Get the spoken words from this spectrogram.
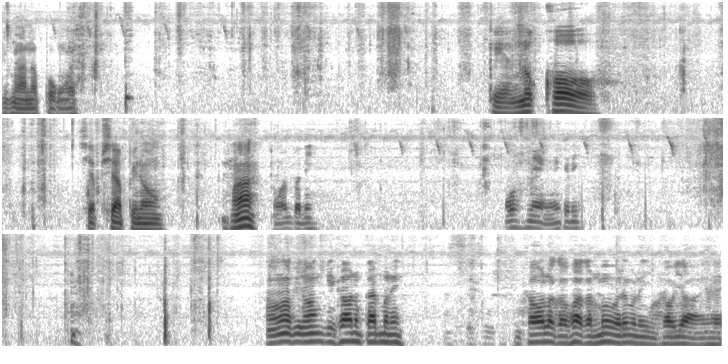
ทีมงานเอาปงเลย แกงนกโคแซ่บๆพี่น้อง มาหอนปะนี่โอ้แม่งนี่ก็ดิเอามาพี่น้องกินข้าวน้ำกันมานี่กินข้าวแล้วก็พากันมื้อได้มานี่ข้าวยาให้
